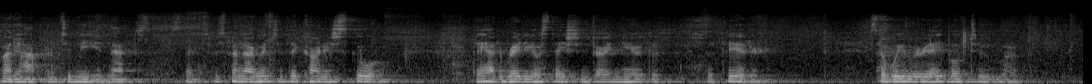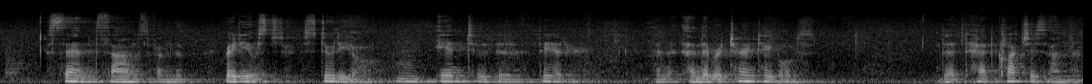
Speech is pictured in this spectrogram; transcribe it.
what Yeah. happened to me in that sense. It was when I went to the Cornish School. They had a radio station very near the, the theater. So we were able to uh, send sounds from the radio st- studio Mm. into the theater. And, and there were turntables that had clutches on them,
